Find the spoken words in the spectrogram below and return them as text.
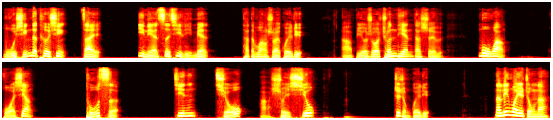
五行的特性，在一年四季里面。它的旺衰规律啊，比如说春天它是木旺、火相、土死、金囚啊、水休这种规律。那另外一种呢，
